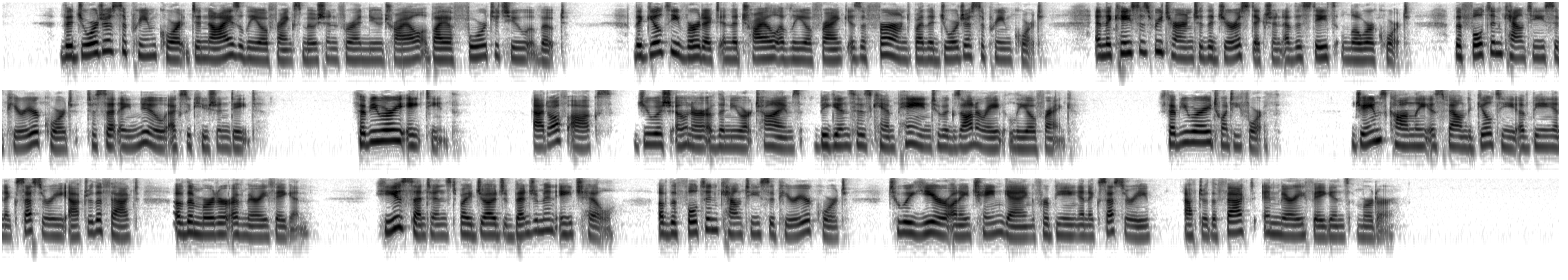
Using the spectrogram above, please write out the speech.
The Georgia Supreme Court denies Leo Frank's motion for a new trial by a 4 to 2 vote. The guilty verdict in the trial of Leo Frank is affirmed by the Georgia Supreme Court, and the case is returned to the jurisdiction of the state's lower court, the Fulton County Superior Court, to set a new execution date. February 18th. Adolf Ochs, Jewish owner of the New York Times, begins his campaign to exonerate Leo Frank. February 24th. James Conley is found guilty of being an accessory after the fact of the murder of Mary Phagan. He is sentenced by Judge Benjamin H. Hill of the Fulton County Superior Court to a year on a chain gang for being an accessory after the fact in Mary Phagan's murder.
